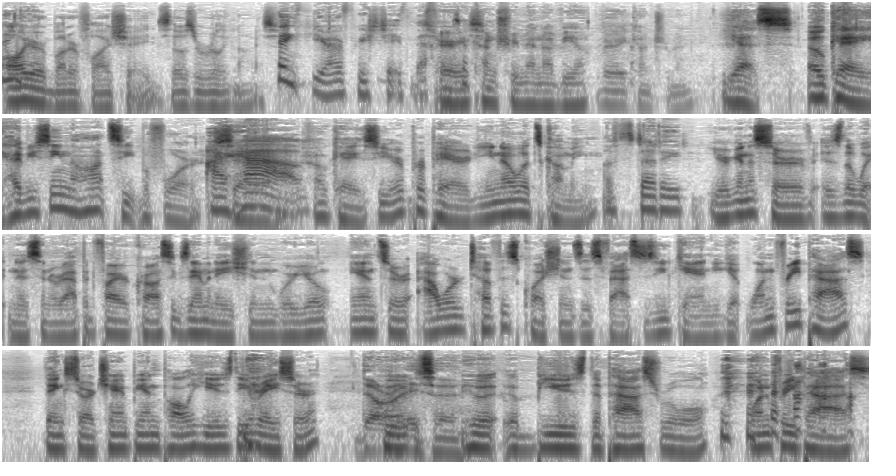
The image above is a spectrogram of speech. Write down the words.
All your butterfly shades. Those are really nice. Thank you. I appreciate that. Very countryman of you. Very countryman. Yes. Okay. Have you seen the hot seat before? I Sarah? have. Okay, so you're prepared. You know what's coming. I've studied. You're going to serve as the witness in a rapid fire cross examination where you'll answer our toughest questions as fast as you can. You get one free pass, thanks to our champion, Paula Hughes, the eraser. The who- eraser. Who abused the pass rule. One free pass.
